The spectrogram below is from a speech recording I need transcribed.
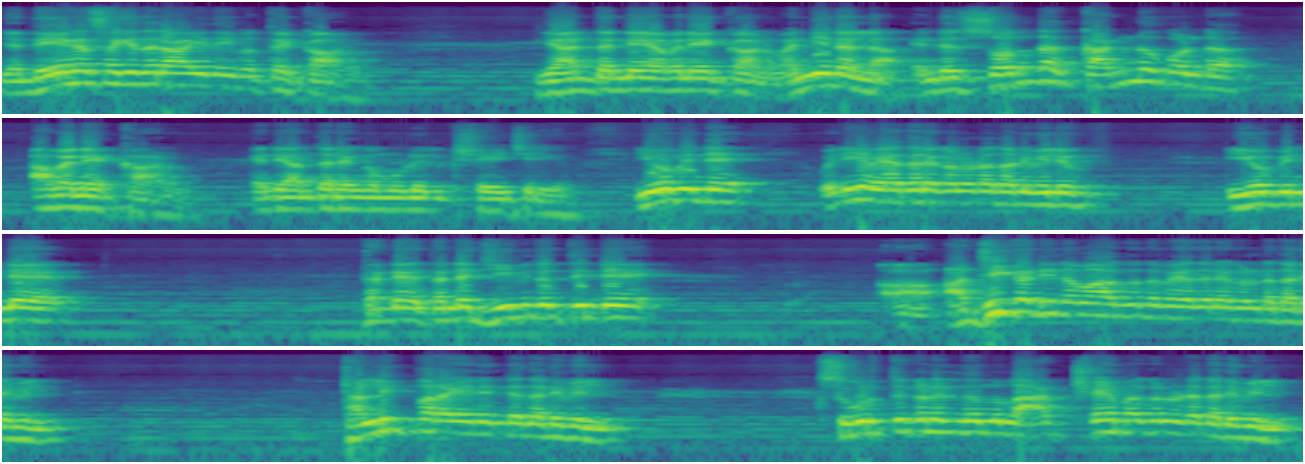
ഞാൻ ദേഹസഹിതനായ ദൈവത്തെ കാണും. ഞാൻ തന്നെ അവനെ കാണും. അന്യനല്ല എന്റെ സ്വന്തം കണ്ണുകൊണ്ട് അവനെ കാണും. എന്റെ അന്തരംഗം ഉള്ളിൽ ക്ഷയിച്ചിരിക്കും. യോബിന്റെ വലിയ വേദനകളുടെ നടുവിലും യോബിന്റെ തന്റെ തന്റെ ജീവിതത്തിന്റെ അതികഠിനമാകുന്ന വേദനകളുടെ നടുവിൽ തള്ളിപ്പറയലിന്റെ നടുവിൽ സുഹൃത്തുക്കളിൽ നിന്നുള്ള ആക്ഷേപങ്ങളുടെ നടുവിൽ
